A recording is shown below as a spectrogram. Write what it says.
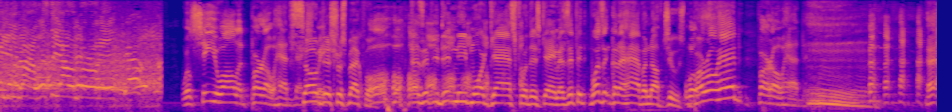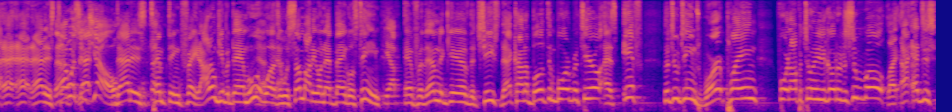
see in mind. We'll see y'all in Burrowhead. We'll see you all at Burrowhead next So week. disrespectful. As if you didn't need more gas for this game, as if it wasn't going to have enough juice. Burrowhead? Burrowhead. That, that- that is That wasn't Joe. That is tempting fate. I don't give a damn who it was. It was somebody on that Bengals team. Yep. And for them to give the Chiefs that kind of bulletin board material as if the two teams weren't playing for an opportunity to go to the Super Bowl, like I, I just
